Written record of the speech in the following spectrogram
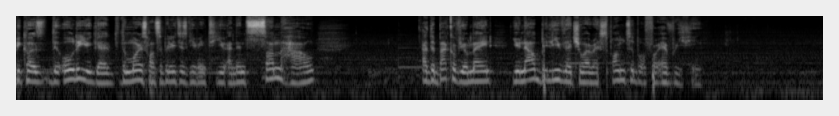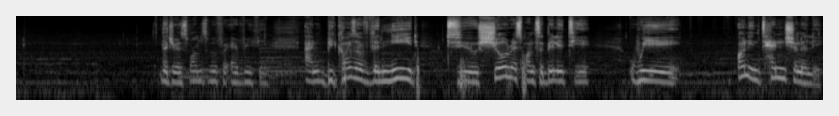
because the older you get, the more responsibility is given to you, and then somehow at the back of your mind, you now believe that you are responsible for everything. That you're responsible for everything. And because of the need to show responsibility, we unintentionally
